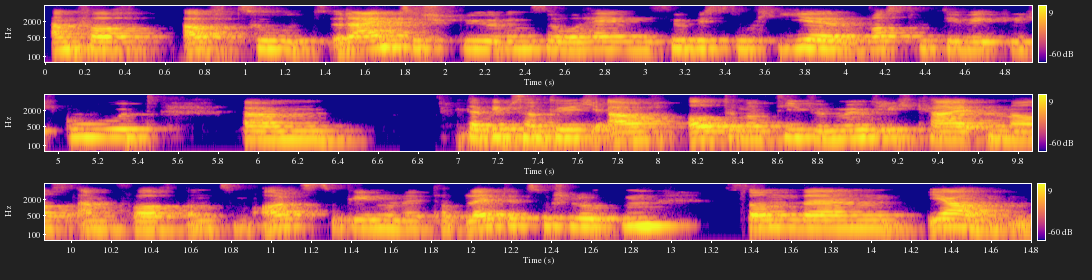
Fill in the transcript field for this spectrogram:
einfach auch zu reinzuspüren, so, hey, wofür bist du hier? Was tut dir wirklich gut? Ähm, da gibt es natürlich auch alternative Möglichkeiten, als einfach dann zum Arzt zu gehen und eine Tablette zu schlucken, sondern ja,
